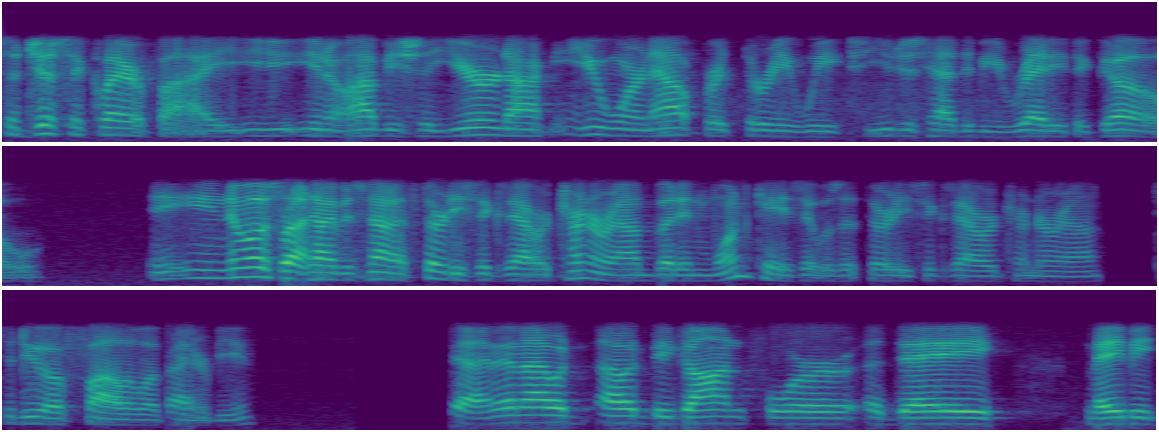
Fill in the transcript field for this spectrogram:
So just to clarify, you, you know, obviously you're not, you weren't out for three weeks. You just had to be ready to go. You know, most of the time it's not a 36-hour turnaround, but in one case it was a 36-hour turnaround to do a follow-up Right. interview. Yeah, and then I would I would be gone for a day, maybe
